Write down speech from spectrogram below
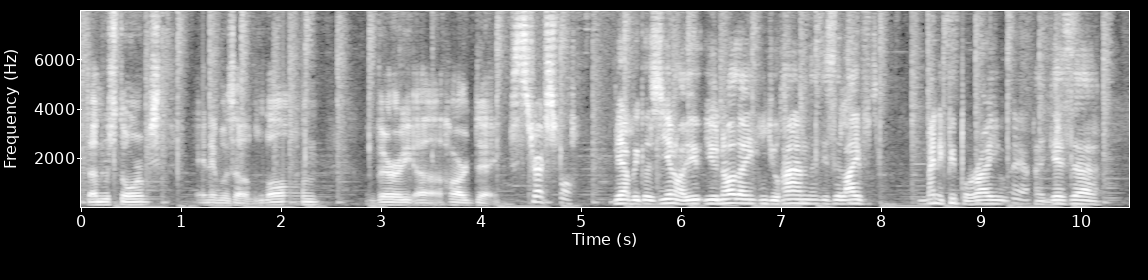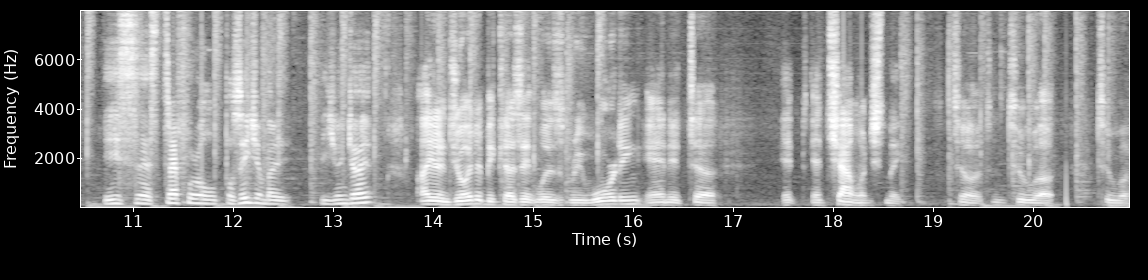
thunderstorms, and it was a long, very uh, hard day. Stressful. Yeah, because you know you, you know that in your hand is the life many people, right? Yeah. I guess uh, it's a stressful position, but did you enjoy it? I enjoyed it because it was rewarding and it uh, it it challenged me to to uh, to uh,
